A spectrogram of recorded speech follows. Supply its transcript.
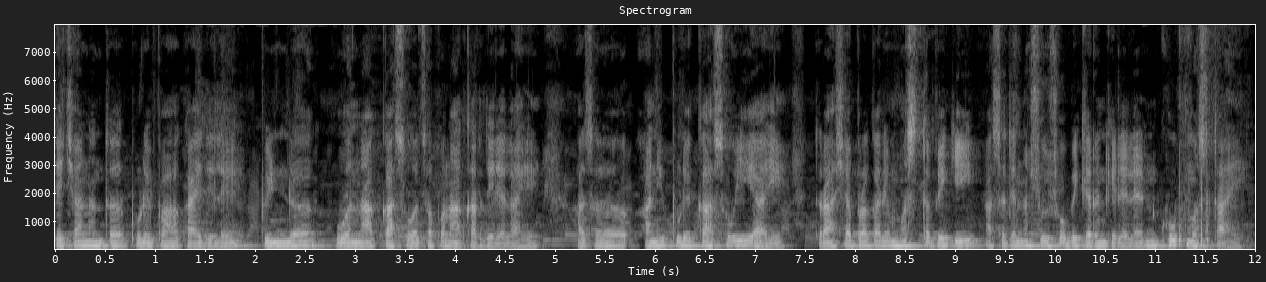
त्याच्यानंतर पुढे पहा काय दिलं आहे पिंड व नाग कासवाचा पण आकार दिलेला आहे. असं आणि पुढे कासवही आहे. तर अशा प्रकारे मस्तपैकी असं त्यांना सुशोभीकरण केलेलं आहे आणि खूप मस्त आहे.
